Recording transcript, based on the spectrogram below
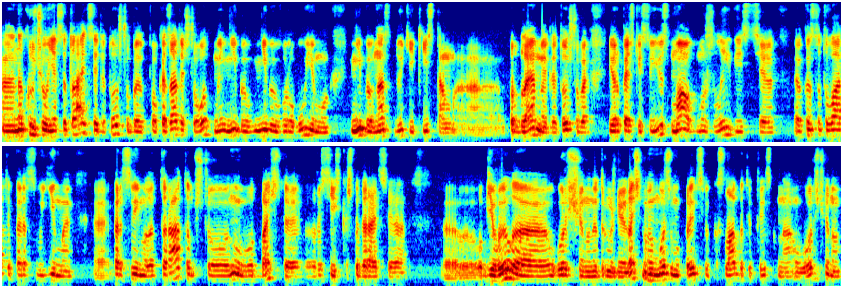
е, Накручування ситуації для того, щоб показати, що от ми ніби ніби ворогуємо, ніби в нас йдуть якісь там е, проблеми для того, щоб європейський союз мав можливість констатувати перед своїми перед своїм електоратом, що ну от бачите, Російська ж Федерація об'явила Угорщину недружньою. Значить, ми можемо в принципі послабити тиск на Угорщину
